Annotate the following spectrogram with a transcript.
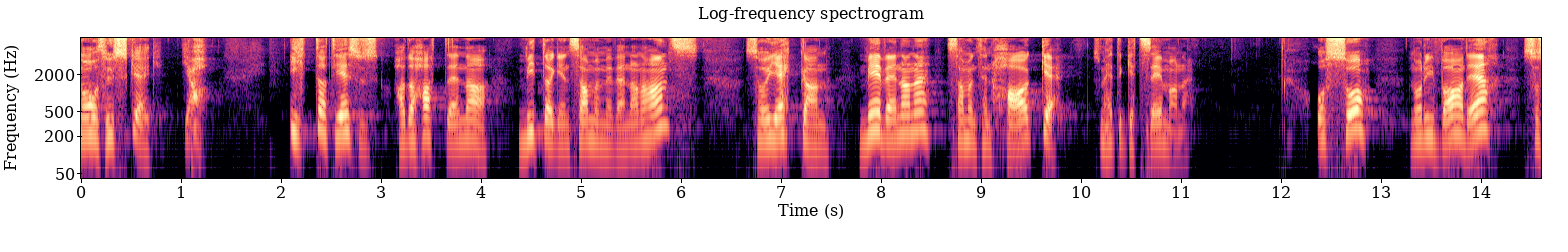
nå husker jeg. Ja. Etter at Jesus hadde hatt denne middagen sammen med vennene hans, så gikk han med vennene sammen til en hage som heter Getsemane. Og så, når de var der, så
